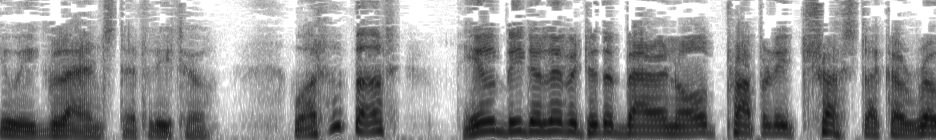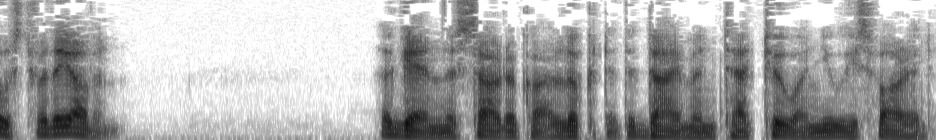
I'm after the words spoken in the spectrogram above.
Yueh glanced at Leto. What about? He'll be delivered to the Baron all properly trussed like a roast for the oven. Again the Sardaukar looked at the diamond tattoo on Yueh's forehead.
